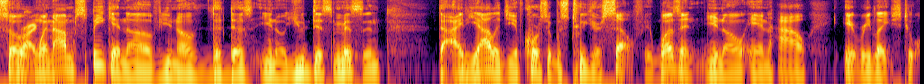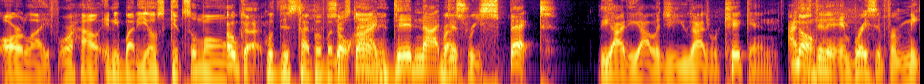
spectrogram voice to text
So Right. when I'm speaking of, you know, the dis, you know, you dismissing the ideology. Of course, it was to yourself. It wasn't, you know, in how it relates to our life or how anybody else gets along Okay. with this type of understanding. So I did not Right. disrespect the ideology you guys were kicking. I No. just didn't embrace it for me.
